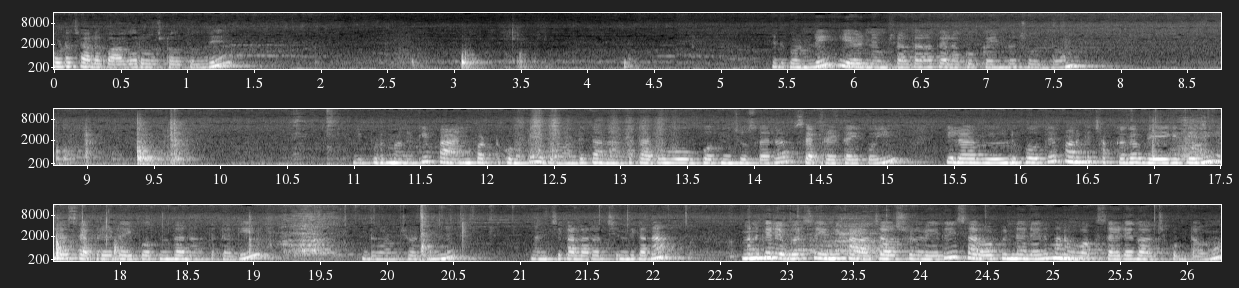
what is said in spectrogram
కూడా చాలా బాగా రోస్ట్ అవుతుంది. పెట్టుకోండి ఏడు నిమిషాల తర్వాత ఎలా కుక్ అయిందో చూద్దాం. ఇప్పుడు మనకి ప్యాన్ పట్టుకుంటే ఇదిగోండి దాని అంతటా అదే ఊగిపోతుంది చూసారా? సెపరేట్ అయిపోయి. ఇలా వీడిపోతే మనకి చక్కగా వేగితేనే ఇలా సెపరేట్ అయిపోతుంది దాని అంతటది అది. ఇదిగోండి చూడండి మంచి కలర్ వచ్చింది కదా. మనకి రివర్స్ ఏమీ కాల్చవసరం లేదు. ఈ సర్వపిండి అనేది మనం ఒక సైడే కాల్చుకుంటాము.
